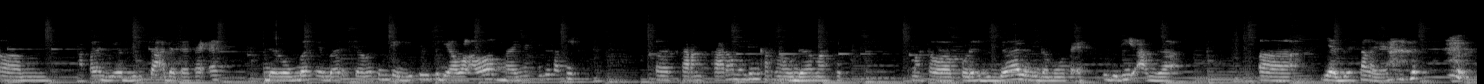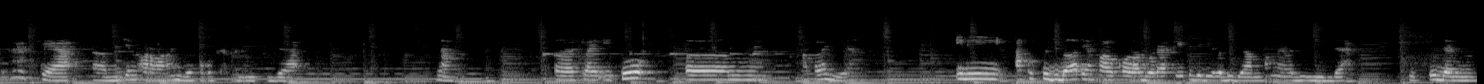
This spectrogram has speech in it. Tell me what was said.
um, apa dia berita ada TTS ada lomba baru segala macam kayak gitu. Itu di awal-awal banyak gitu tapi uh, sekarang-sekarang mungkin karena udah masuk masa kuliah juga dan udah mau TS itu jadi agak uh, ya biasa lah ya. Kayak uh, mungkin orang-orang juga fokus akademik juga. Nah uh, selain itu um, apa lagi ya? Ini aku setuju banget yang kalau kolaborasi itu jadi lebih gampang dan lebih mudah gitu dan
